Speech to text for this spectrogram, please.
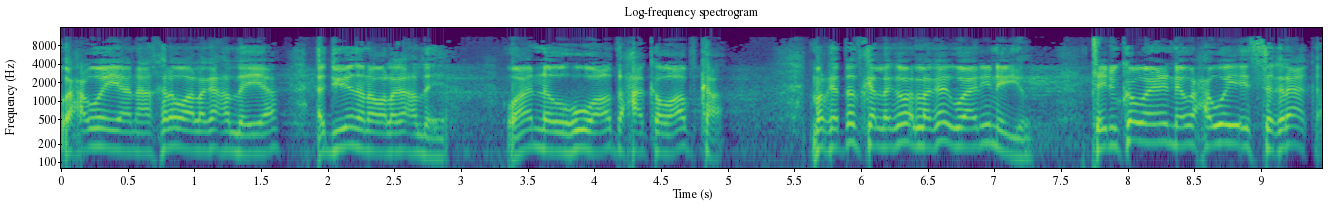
Waxa weeyaan aakhira waa laga hadlayaa adduunyadana waa laga hadlaya wa annahu huwa adxaka wa abka. Marka dadka laga waaninayo taynu ka waaninana waxa weeye istiqraaqa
